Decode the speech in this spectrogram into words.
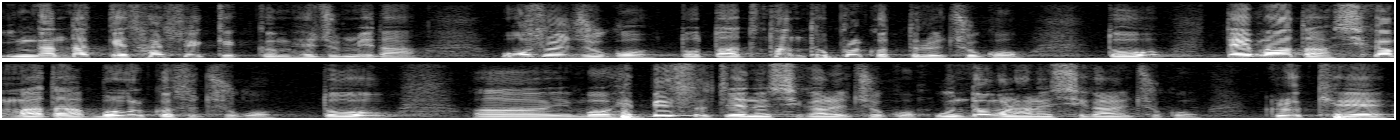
인간답게 살 수 있게끔 해줍니다. 옷을 주고 또 따뜻한 덮을 것들을 주고 또 때마다 시간마다 먹을 것을 주고 또 어, 뭐 햇빛을 쬐는 시간을 주고 운동을 하는 시간을 주고 그렇게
